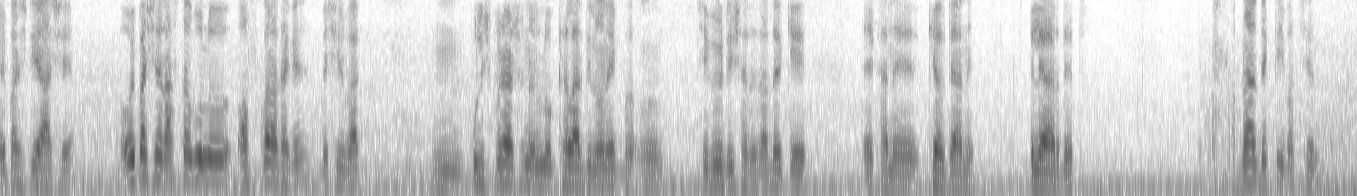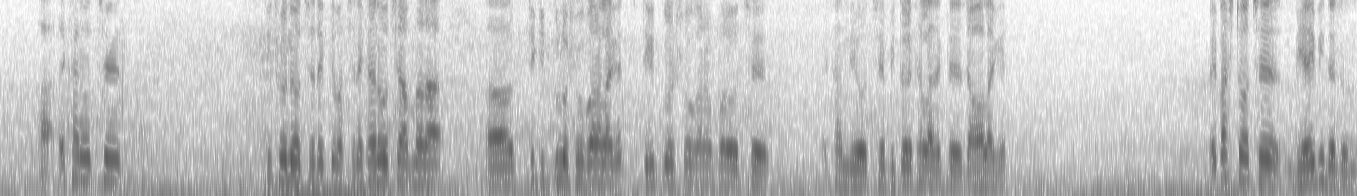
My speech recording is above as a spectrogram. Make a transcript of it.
ওই পাশ দিয়ে আসে। ওই পাশের রাস্তাগুলো অফ করা থাকে বেশিরভাগ। পুলিশ প্রশাসনের লোক খেলার দিন অনেক সিকিউরিটির সাথে তাদেরকে এখানে খেলতে আনে প্লেয়ারদের আপনারা দেখতেই পাচ্ছেন। এখানে হচ্ছে, পিছনে হচ্ছে দেখতে পাচ্ছেন, এখানে হচ্ছে আপনারা টিকিটগুলো শো করা লাগে। টিকিটগুলো শো করার পরে হচ্ছে, এখান দিয়ে হচ্ছে ভিতরে খেলা দেখতে যাওয়া লাগে। এই পাশটা হচ্ছে ভিআইপিদের জন্য,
